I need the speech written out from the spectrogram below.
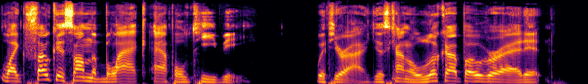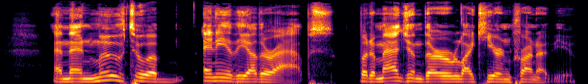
like focus on the black Apple TV with your eye. Just kind of look up over at it and then move to a any of the other apps. But imagine they're like here in front of you.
